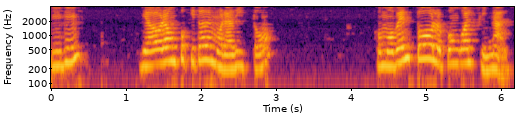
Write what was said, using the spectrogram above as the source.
Y ahora un poquito de moradito. Como ven, todo lo pongo al final.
